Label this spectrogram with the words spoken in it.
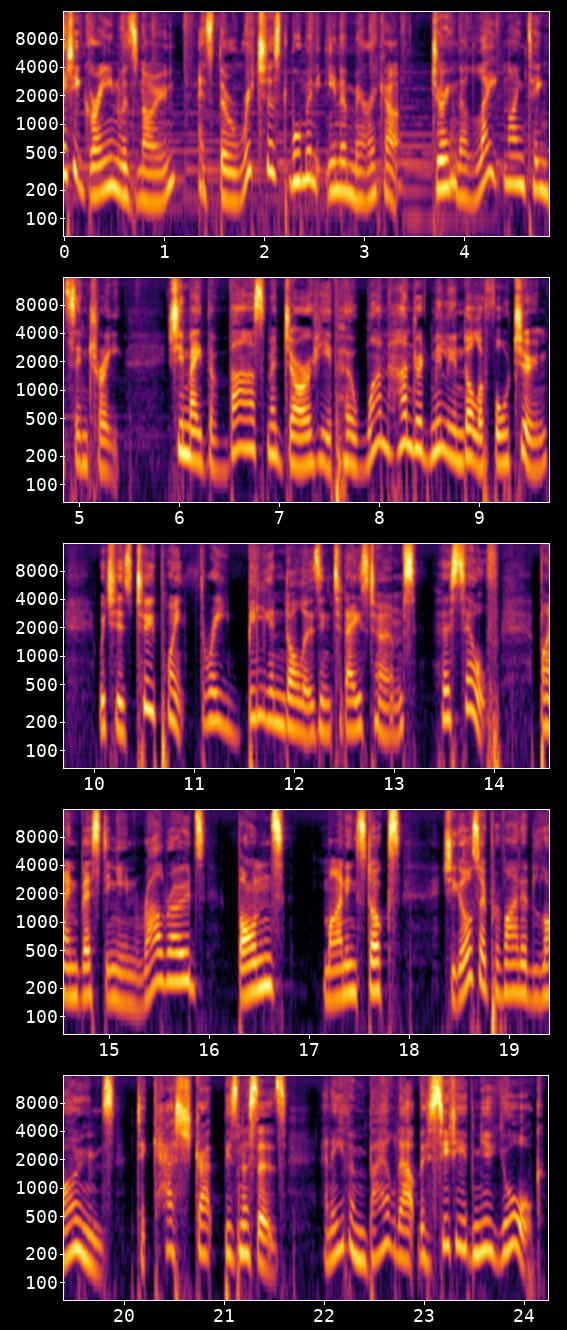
Hetty Green was known as the richest woman in America during the late 19th century. She made the vast majority of her $100 million fortune, which is $2.3 billion in today's terms, herself by investing in railroads, bonds, mining stocks. She also provided loans to cash strapped businesses and even bailed out the city of New York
